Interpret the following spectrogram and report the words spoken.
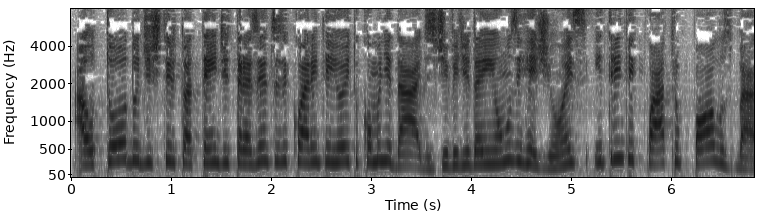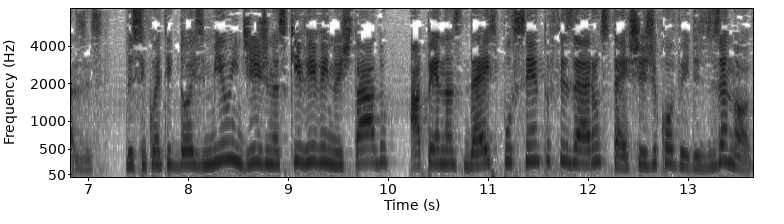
Ao todo, de distrito atende 348 comunidades, dividida em 11 regiões e 34 polos bases. Dos 52 mil indígenas que vivem no estado, apenas 10% fizeram os testes de Covid-19.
